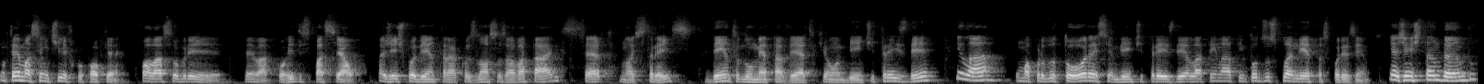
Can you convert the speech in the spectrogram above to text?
um tema científico qualquer, falar sobre, sei lá, corrida espacial. A gente poder entrar com os nossos avatares, certo? Nós três, dentro do metaverso, que é um ambiente 3D, e lá uma produtora, esse ambiente 3D, lá tem lá tem todos os planetas, por exemplo. E a gente está andando,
